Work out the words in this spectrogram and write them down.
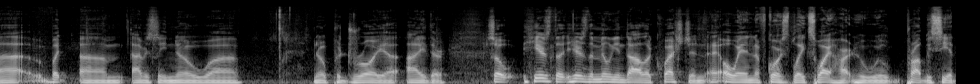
Uh, but um, obviously, no uh, no Pedroia either. So here's the here's the million dollar question. Oh, and of course Blake Swihart, who we'll probably see at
